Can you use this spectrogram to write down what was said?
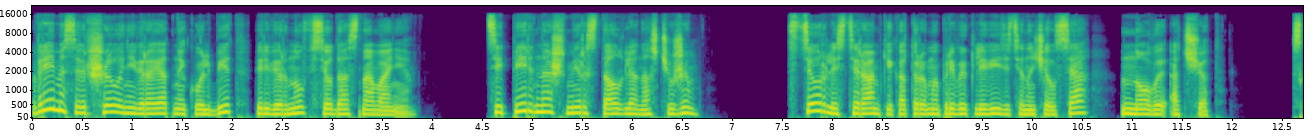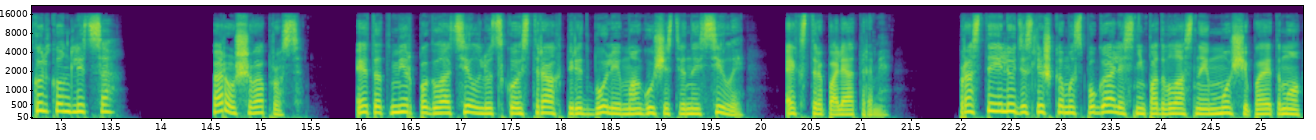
Время совершило невероятный кульбит, перевернув все до основания. Теперь наш мир стал для нас чужим. Стерлись те рамки, которые мы привыкли видеть, и начался новый отсчет. Сколько он длится? Хороший вопрос. Этот мир поглотил людской страх перед более могущественной силой, экстраполяторами. Простые люди слишком испугались неподвластной мощи, поэтому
